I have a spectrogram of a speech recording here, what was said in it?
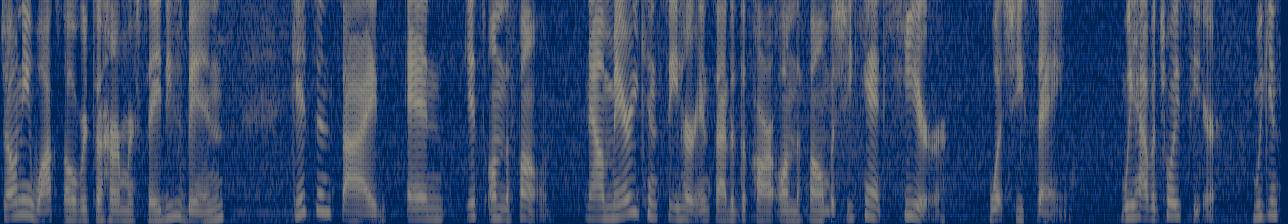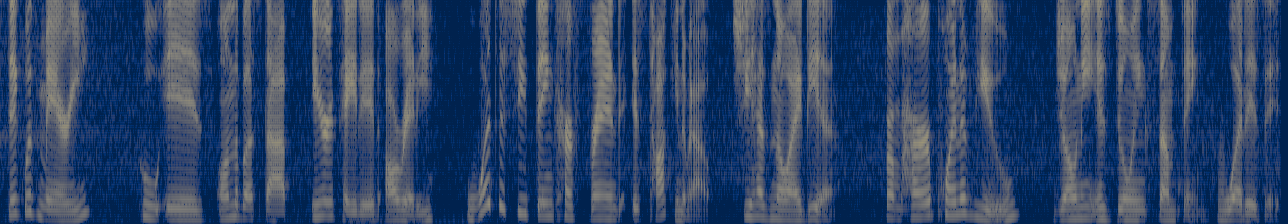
Joni walks over to her Mercedes Benz, gets inside, and gets on the phone. Now, Mary can see her inside of the car on the phone, but she can't hear what she's saying. We have a choice here. We can stick with Mary, who is on the bus stop, irritated already. What does she think her friend is talking about? She has no idea. From her point of view, Joni is doing something. What is it?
